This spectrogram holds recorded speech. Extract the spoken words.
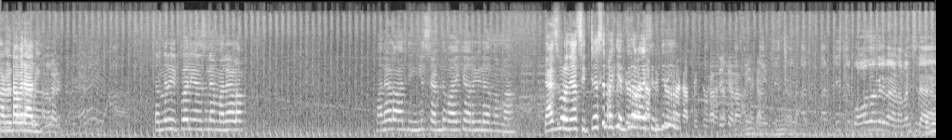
കണ്ടവരാതി. ചന്ദ്രൻ ഇപ്പൊ എനിക്ക് മനസ്സിലായി മലയാളം. മലയാളം ആദ്യം ഇംഗ്ലീഷ് രണ്ട് വായിക്കാൻ അറിയില്ല എന്നമ്മ ഞാൻ പറഞ്ഞു ഞാൻ സിറ്റുവേഷനിലൊക്കെ എന്തിനാ വായിച്ചു എന്തിനാ? അറ്റ്ലീസ്റ്റ് ബോധമെങ്കിലും വേണം മനസ്സിലായോ?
